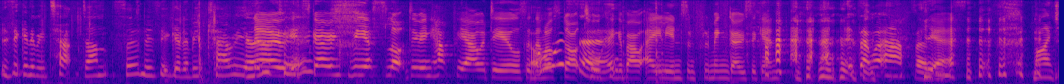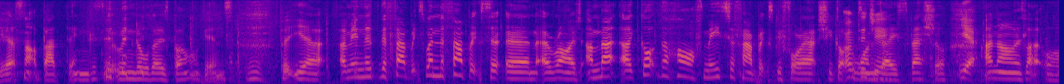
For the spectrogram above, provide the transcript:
Is it going to be tap dancing? Is it going to be karaoke? no, it's going to be a slot doing happy hour deals, and then Oh, I'll start talking about aliens and flamingos again. Is that what happens? yeah. Mind you, that's not a bad thing, is it? With all those bargains. Mm. But yeah, I mean, the, the fabrics, when the fabrics um, arrived, I, met, I got the half metre fabrics before I actually got Oh, the one you? day special. Yeah. And I was like, oh.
